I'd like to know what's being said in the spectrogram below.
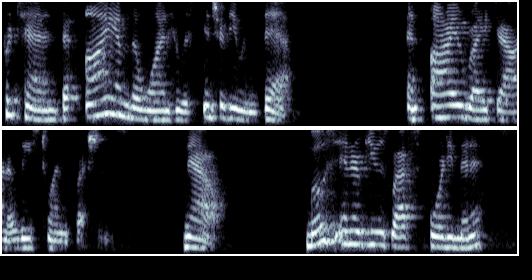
pretend that I am the one who is interviewing them, and I write down at least 20 questions. Now, most interviews last 40 minutes,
